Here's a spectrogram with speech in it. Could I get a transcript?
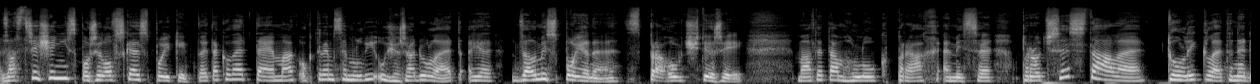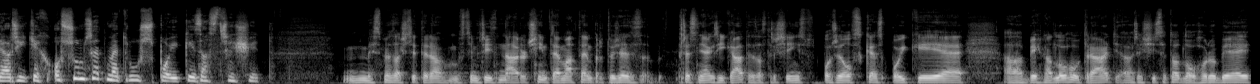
Zastřešení spořilovské spojky. To je takové téma, o kterém se mluví už řadu let a je velmi spojené s Prahou 4. Máte tam hluk, prach, emise. Proč se stále tolik let nedaří těch 800 metrů spojky zastřešit? My jsme začali teda, musím říct, náročným tématem, protože přesně jak říkáte, zastřešení spořilovské spojky je běh na dlouhou tráť, řeší se to dlouhodobě.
